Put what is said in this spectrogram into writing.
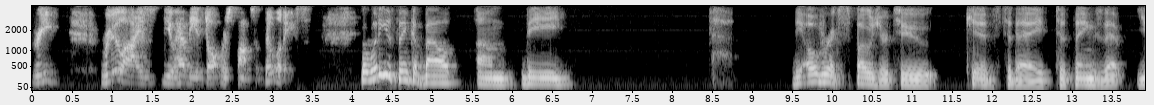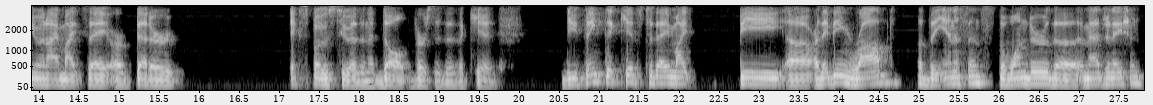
re, realize you have the adult responsibilities. So, what do you think about um, the the overexposure to kids today to things that you and I might say are better exposed to as an adult versus as a kid? Do you think that kids today might be uh, are they being robbed of the innocence, the wonder, the imagination?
